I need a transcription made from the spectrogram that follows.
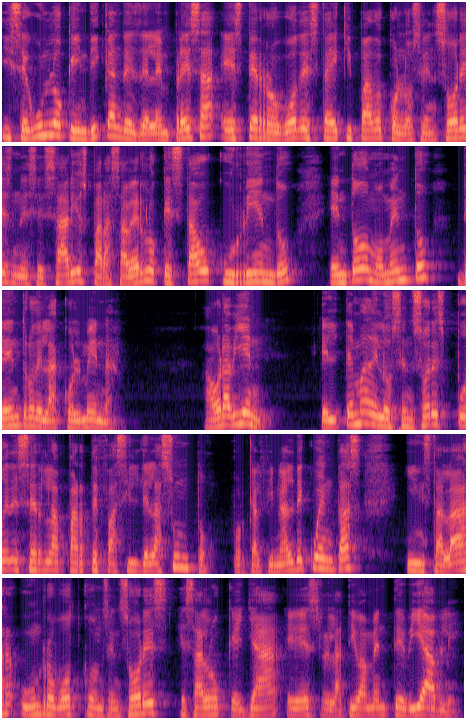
Y según lo que indican desde la empresa, este robot está equipado con los sensores necesarios para saber lo que está ocurriendo en todo momento dentro de la colmena. Ahora bien, el tema de los sensores puede ser la parte fácil del asunto, porque al final de cuentas instalar un robot con sensores es algo que ya es relativamente viable.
